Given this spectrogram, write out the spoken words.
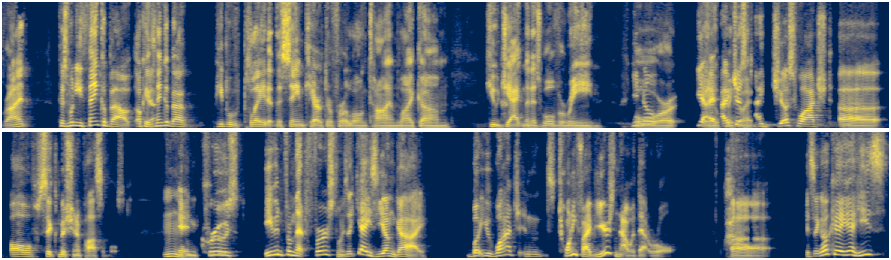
right? Because when you think about okay, Yeah. think about people who've played at the same character for a long time, like um Hugh Jackman as Wolverine, You know, Yeah, I, I just. I just watched uh all six Mission Impossibles, Mm. and Cruise. Even from that first one, he's like, yeah, he's a young guy, but you watch, and it's 25 years now with that role. Uh, it's like, okay, yeah, he's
